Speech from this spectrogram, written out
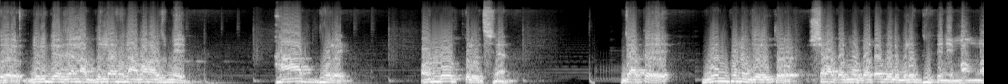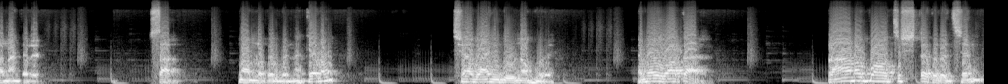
যে ব্রিগেডিয়ার জেনারেল আবদুল্লাহ আমার আজমির হাত ধরে অনুরোধ করেছেন যাতে গুম খুনে জড়িত সেনা কর্মকর্তাদের বিরুদ্ধে তিনি মামলা না করেন। মামলা করবেন না। কেন? সেনাবাহিনী দুর্নাম হবে। এবং ওয়াকার প্রাণপণ চেষ্টা করেছেন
